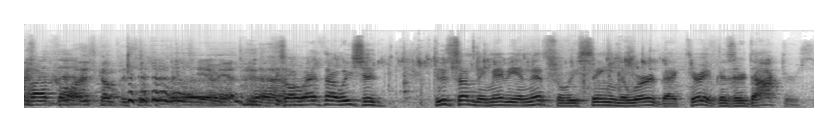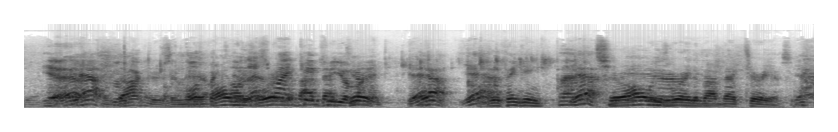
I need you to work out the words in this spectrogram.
about that? this competition. Bacteria. So I thought we should do something maybe in this where we sing the word bacteria because they're doctors. Yeah. They're doctors and they're Oh, always that's worried why it about came to your bacteria. mind. Yeah. Yeah. They're thinking, Yeah. they're always worried about bacteria. So. Yeah.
